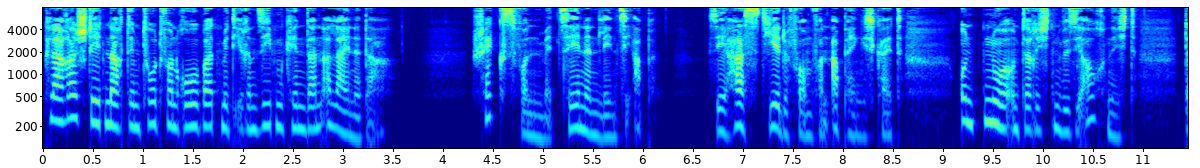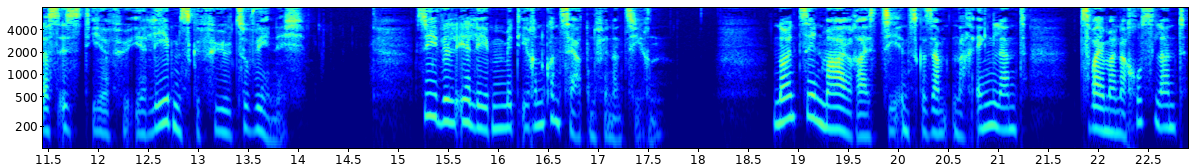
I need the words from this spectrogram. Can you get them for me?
Clara steht nach dem Tod von Robert mit ihren sieben Kindern alleine da. Schecks von Mäzenen lehnt sie ab. Sie hasst jede Form von Abhängigkeit. Und nur unterrichten will sie auch nicht. Das ist ihr für ihr Lebensgefühl zu wenig. Sie will ihr Leben mit ihren Konzerten finanzieren. Neunzehnmal reist sie insgesamt nach England, zweimal nach Russland,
